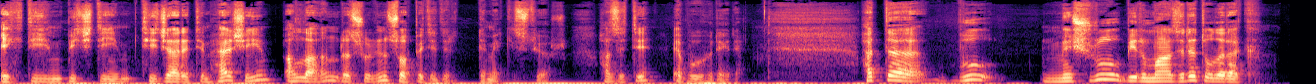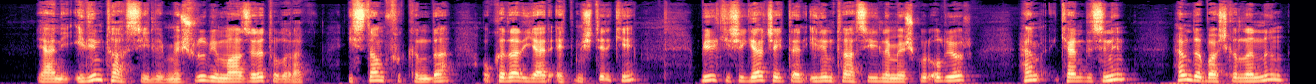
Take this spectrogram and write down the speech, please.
ektiğim, biçtiğim, ticaretim, her şeyim Allah'ın Resulü'nün sohbetidir demek istiyor Hazreti Ebu Hureyre. Hatta bu meşru bir mazeret olarak yani ilim tahsili meşru bir mazeret olarak İslam fıkhında o kadar yer etmiştir ki bir kişi gerçekten ilim tahsiliyle meşgul oluyor hem kendisinin hem de başkalarının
